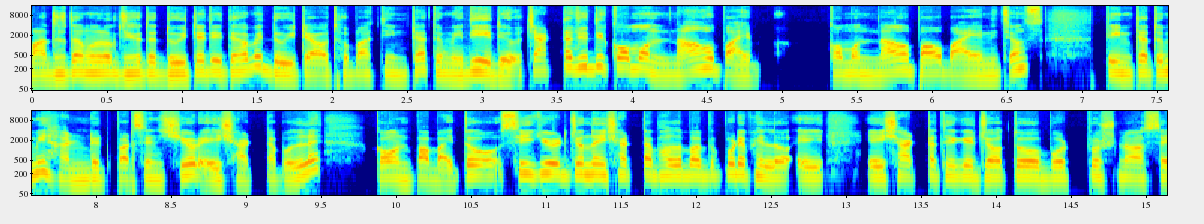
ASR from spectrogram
বাধ্যতামূলক যেহেতু দুইটা দিতে হবে, দুইটা অথবা তিনটা তুমি দিয়ে দিও। চারটা যদি কমন নাও পাই কমন নাও পাও বাই এনি চান্স তিনটা তুমি হান্ড্রেড পার্সেন্ট শিওর এই শার্টটা পড়লে কমন পাবাই। তো সিকিউর জন্য এই শার্টটা ভালোভাবে পরে ফেলো। এই এই শার্টটা থেকে যত বোর্ড প্রশ্ন আছে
